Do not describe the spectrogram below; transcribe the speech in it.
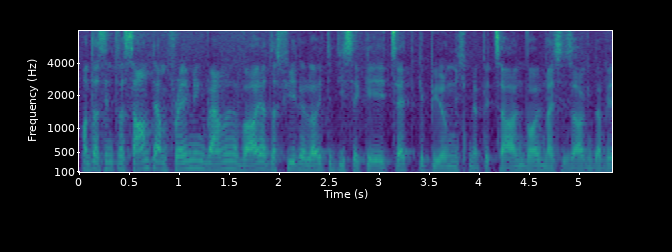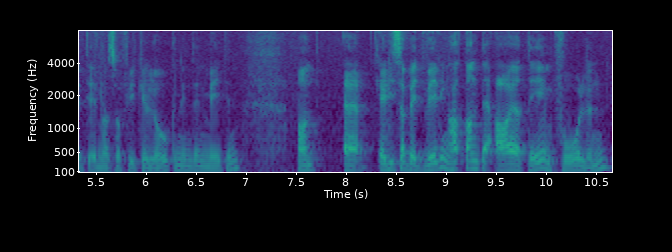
Und das Interessante am Framing-Wandel war ja, dass viele Leute diese GEZ-Gebühren nicht mehr bezahlen wollen, weil sie sagen, da wird ja immer so viel gelogen in den Medien. Und äh, Elisabeth Wehling hat dann der ARD empfohlen,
